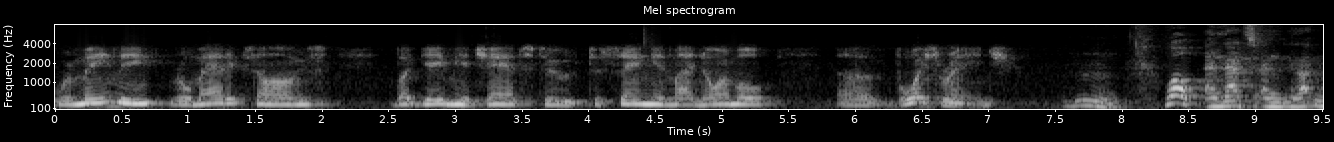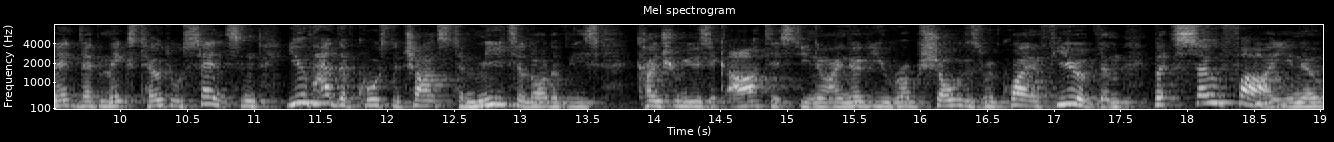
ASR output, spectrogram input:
were mainly romantic songs but gave me a chance to, to sing in my normal uh, voice range. Mm. Well, and that's and that, make, that makes total sense. And you've had, of course, the chance to meet a lot of these country music artists. You know, I know that you rub shoulders with quite a few of them. But so far, you know,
